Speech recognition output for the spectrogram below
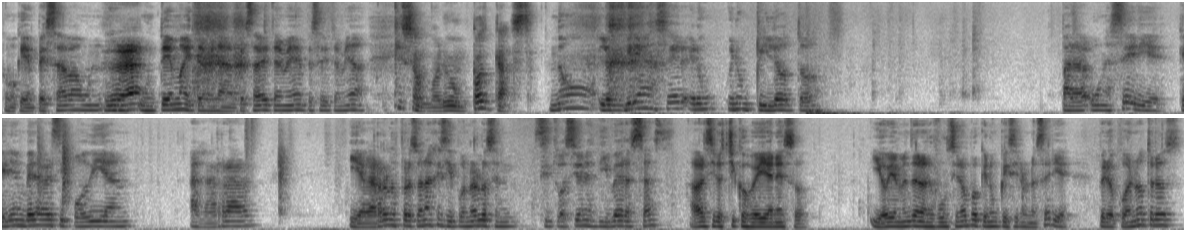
Como que empezaba un, un- un tema y terminaba, empezaba y terminaba, empezaba y terminaba. ¿Qué son, boludo? ¿Un podcast? No, lo que querían hacer era un, era un piloto para una serie. Querían ver a ver si podían agarrar y agarrar los personajes y ponerlos en situaciones diversas. A ver si los chicos veían eso. Y obviamente no les funcionó porque nunca hicieron una serie. Pero con otros,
